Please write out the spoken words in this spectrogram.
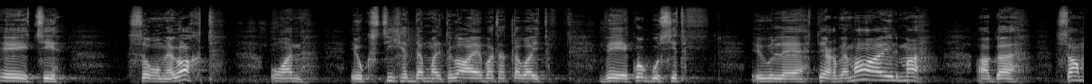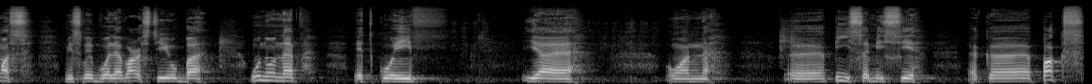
eriti Soome laht on üks tihedamalt laevatatavaid veekogusid üle terve maailma, aga samas, mis võib-olla varsti juba ununeb, et kui jää on piisamisi paks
